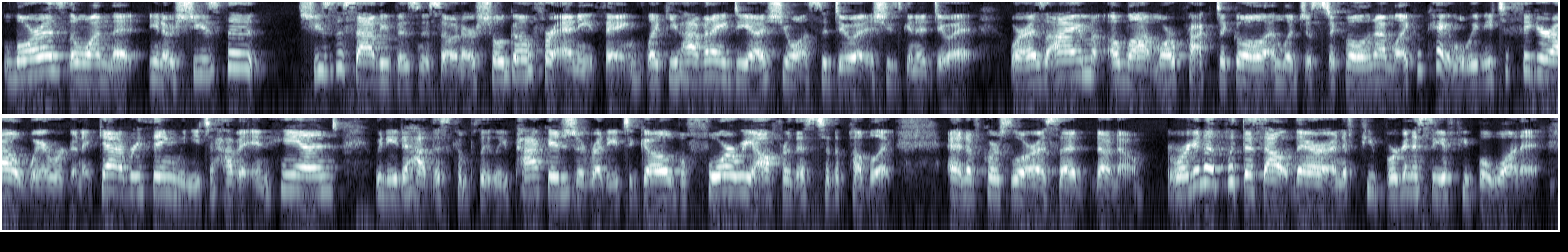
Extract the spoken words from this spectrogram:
Laura's the one that, you know, she's the she's the savvy business owner. She'll go for anything. Like you have an idea, she wants to do it, she's going to do it. Whereas I'm a lot more practical and logistical and I'm like, okay, well we need to figure out where we're going to get everything. We need to have it in hand. We need to have this completely packaged and ready to go before we offer this to the public. And of course Laura said, "No, no. We're going to put this out there and if people we're going to see if people want it."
